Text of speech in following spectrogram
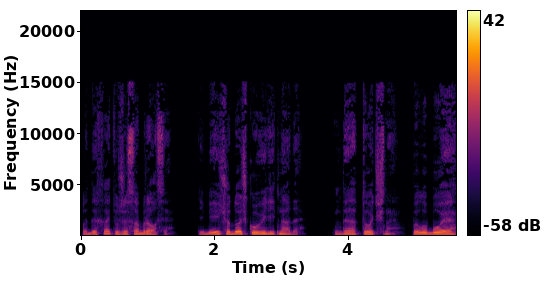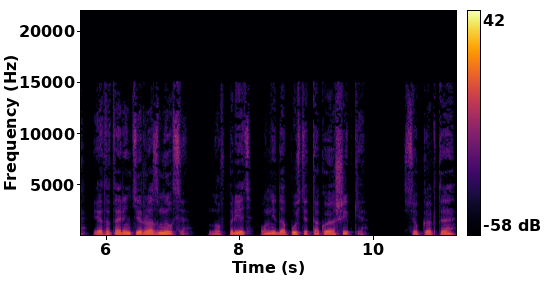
«Подыхать уже собрался. Тебе еще дочку увидеть надо». «Да, точно. В пылу боя этот ориентир размылся, но впредь он не допустит такой ошибки». Все как-то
